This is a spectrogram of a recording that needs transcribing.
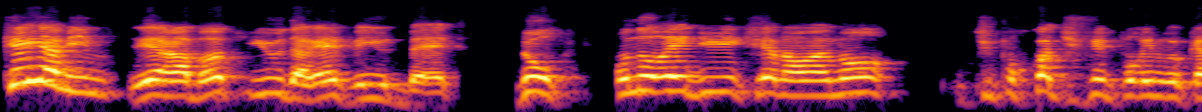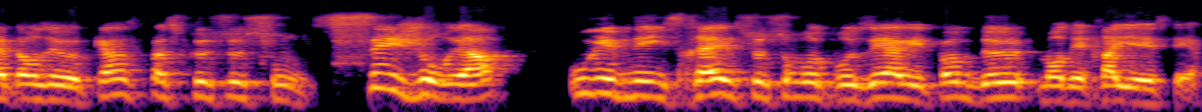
Keyamim, les rabot, Yudalef et Yudbet. Donc, on aurait dû écrire normalement pourquoi tu fais pour le 14 et le 15 Parce que ce sont ces jours-là où les venus Israël se sont reposés à l'époque de Mordechai et Esther.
